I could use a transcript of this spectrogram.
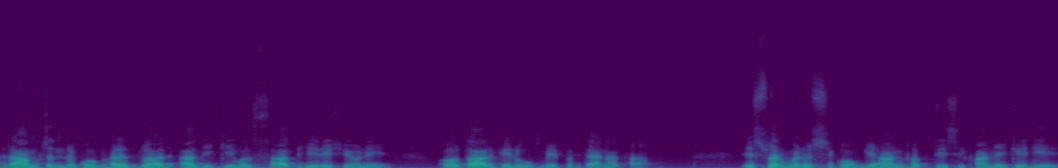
रामचंद्र को भरद्वाज आदि केवल सात ही ऋषियों ने अवतार के रूप में पहचाना था। ईश्वर मनुष्य को ज्ञान भक्ति सिखाने के लिए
